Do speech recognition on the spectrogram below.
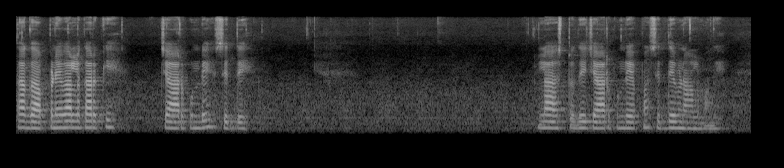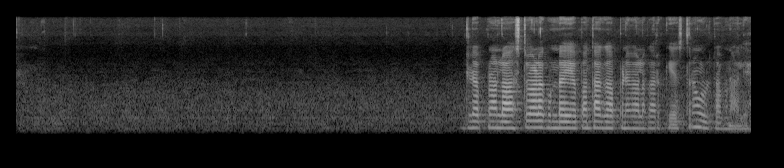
ਧਾਗਾ ਆਪਣੇ ਵੱਲ ਕਰਕੇ ਚਾਰ ਕੁੰਡੇ ਸਿੱਧੇ। ਲਾਸਟ ਦੇ ਚਾਰ ਕੁੰਡੇ ਆਪਾਂ ਸਿੱਧੇ ਬਣਾ ਲਵਾਂਗੇ। ਜਿਹੜਾ ਆਪਣਾ ਲਾਸਟ ਵਾਲਾ ਕੁੰਡਾ ਹੈ ਆਪਾਂ ਧਾਗਾ ਆਪਣੇ ਵੱਲ ਕਰਕੇ ਇਸ ਤਰ੍ਹਾਂ ਉਲਟਾ ਬਣਾ ਲਿਆ।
